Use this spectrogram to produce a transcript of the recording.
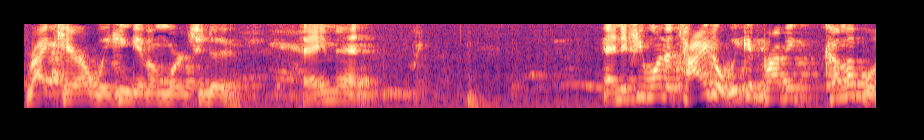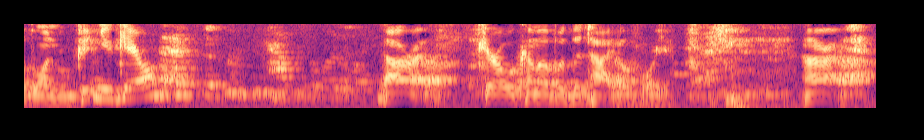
Right, Carol? We can give them work to do. Amen. And if you want a title, we could probably come up with one, couldn't you, Carol? Absolutely. All right. Carol will come up with the title for you. All right.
